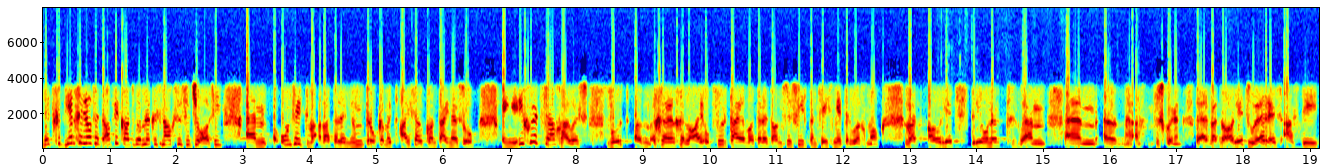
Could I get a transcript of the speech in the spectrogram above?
dit gebeur gereeld in Suid-Afrika te oomblik is naakse situasie. Ehm um, ons het wat hulle noem trokke met ysou containers op en hierdie groot vraghouers word um, ge, gelaai op voertuie wat hulle dan so 4.6 meter hoog maak wat alreeds 300 ehm um, ehm um, uh, verskoning wat nou alreeds hoër is as die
